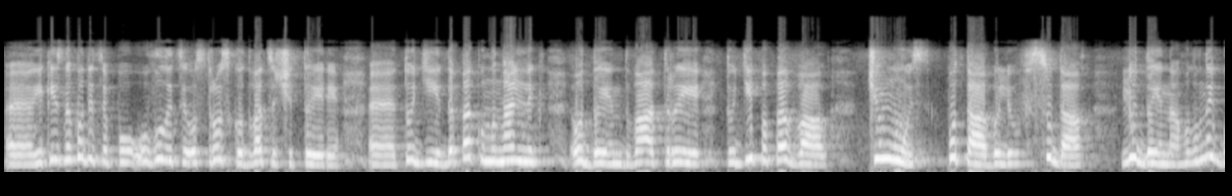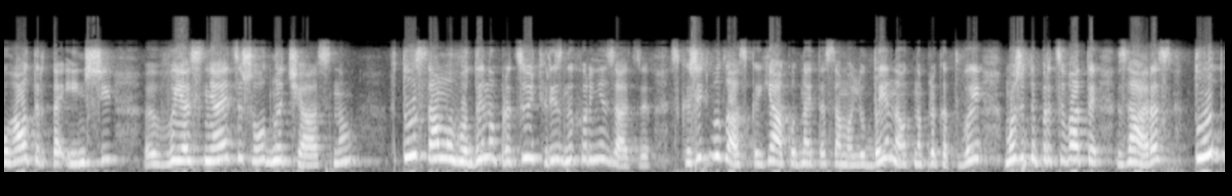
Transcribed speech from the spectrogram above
е, який знаходиться по вулиці Острозького, 24, е, тоді ДП Комунальник 1, 2, 3, тоді ПП Вал. Чомусь по табелю в судах людина, головний бухгалтер та інші е, виясняється, що одночасно в ту саму годину працюють в різних організаціях. Скажіть, будь ласка, як одна й та сама людина, от, наприклад, ви можете працювати зараз тут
